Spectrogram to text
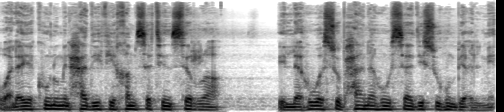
ولا يكون من حديث خمسة سرا إلا هو سبحانه سادسهم بعلمه.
